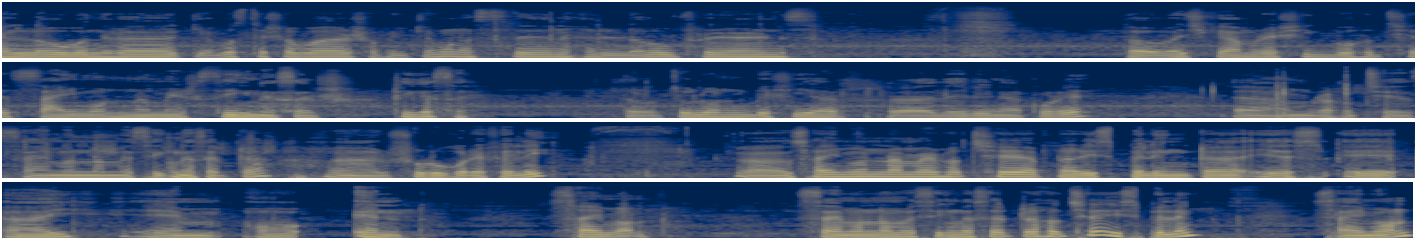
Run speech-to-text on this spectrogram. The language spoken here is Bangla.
হ্যালো বন্ধুরা, কি অবস্থা সবার? সবাই কেমন আছেন? হ্যালো ফ্রেন্ডস তো আজকে আমরা শিখব হচ্ছে সাইমন নামের সিগনেচার ঠিক আছে? তো চলুন বেশি আর দেরি না করে আমরা হচ্ছে সাইমন নামের সিগনেচারটা শুরু করে ফেলি। সাইমন নামের হচ্ছে আপনার স্পেলিংটা S A I M O N Simon. Simon নামের সিগনেচারটা হচ্ছে spelling Simon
